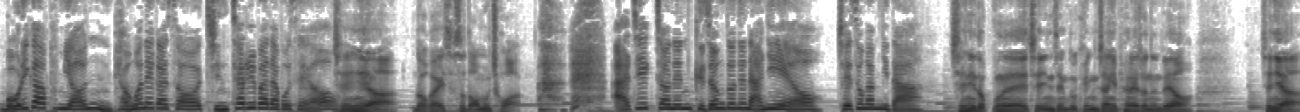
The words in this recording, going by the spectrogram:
머리가 아프면 병원에 가서 진찰을 받아보세요. 제니야, 너가 있어서 너무 좋아. 아직 저는 그 정도는 아니에요. 죄송합니다. 제니 덕분에 제 인생도 굉장히 편해졌는데요. 제니야,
